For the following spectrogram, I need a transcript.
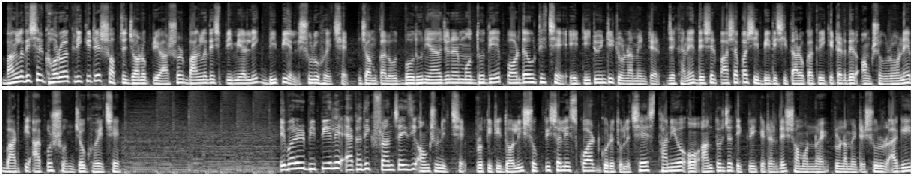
বাংলাদেশের ঘরোয়া ক্রিকেটের সবচেয়ে জনপ্রিয় আসর বাংলাদেশ প্রিমিয়ার লিগ, বিপিএল শুরু হয়েছে। জমকালো উদ্বোধনী আয়োজনের মধ্য দিয়ে পর্দা উঠেছে এই টি টোয়েন্টি টুর্নামেন্টের, যেখানে দেশের পাশাপাশি বিদেশি তারকা ক্রিকেটারদের অংশগ্রহণে বাড়তি আকর্ষণ যোগ হয়েছে। এবারের বিপিএলে একাধিক ফ্র্যাঞ্চাইজি অংশ নিচ্ছে। প্রতিটি দলই শক্তিশালী স্কোয়াড গড়ে তুলেছে স্থানীয় ও আন্তর্জাতিক ক্রিকেটারদের সমন্বয়ে। টুর্নামেন্টের শুরুর আগেই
